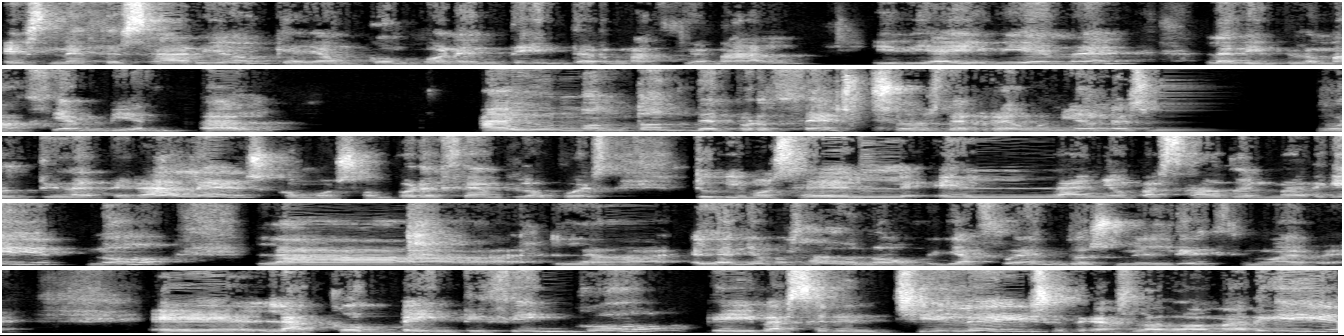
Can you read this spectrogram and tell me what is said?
es necesario que haya un componente internacional y de ahí viene la diplomacia ambiental. Hay un montón de procesos, de reuniones multilaterales, como son, por ejemplo, pues tuvimos el, año pasado en Madrid, ¿no? el año pasado no, ya fue en 2019, eh, la COP25, que iba a ser en Chile y se trasladó a Madrid,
